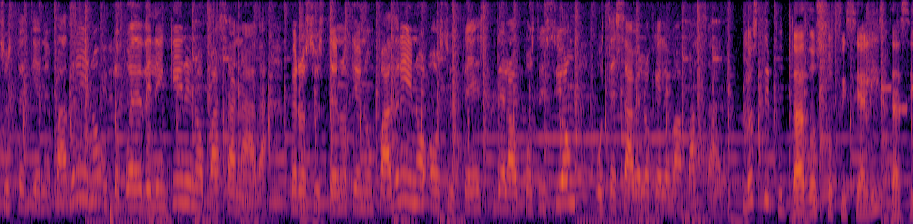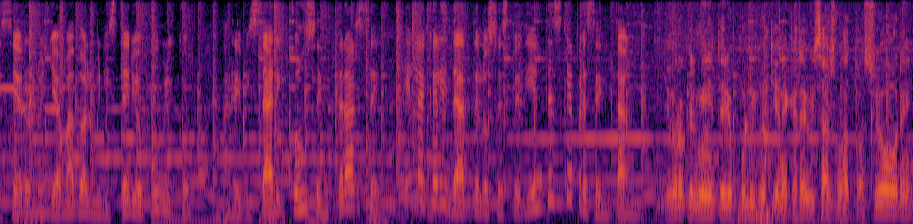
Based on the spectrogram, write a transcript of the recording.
Si usted tiene padrino, usted puede delinquir y no pasa nada. Pero si usted no tiene un padrino o si usted es de la oposición, usted sabe lo que le va a pasar. Los diputados oficialistas hicieron un llamado al Ministerio Público a revisar y concentrarse en la calidad de los expedientes que presentan. Yo creo que el Ministerio Público tiene que revisar sus actuaciones,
